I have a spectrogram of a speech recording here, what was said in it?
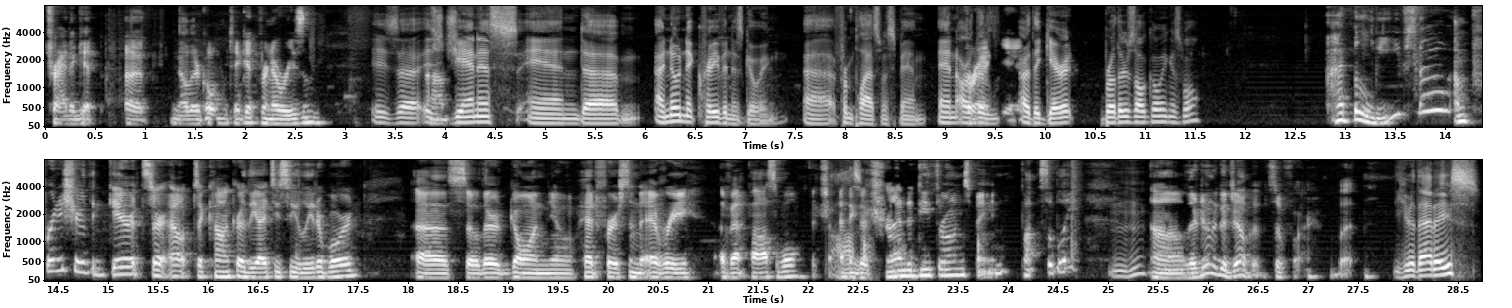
try to get a, another golden ticket for no reason. Is uh, is Um, Janice and um, I know Nick Craven is going uh, from Plasma Spam, and are Correct, the yeah. are the Garrett brothers all going as well? I believe so. I'm pretty sure the Garretts are out to conquer the ITC leaderboard. Uh, so they're going, you know, headfirst into every event possible. They're I think they're trying to dethrone Spain, possibly. Mm-hmm. Uh, they're doing a good job of it so far, but You hear that, Ace?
